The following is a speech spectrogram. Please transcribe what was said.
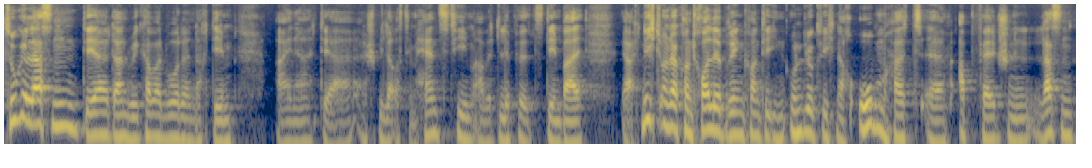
zugelassen, der dann recovered wurde, nachdem einer der Spieler aus dem Hands-Team, Arvid Lippels, den Ball ja, nicht unter Kontrolle bringen konnte, ihn unglücklich nach oben hat äh, abfälschen lassen.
